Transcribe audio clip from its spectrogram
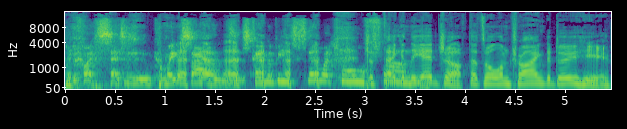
But if I set it in Comic Sans, it's going to be so much more Just fun. taking the edge off. That's all I'm trying to do here.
